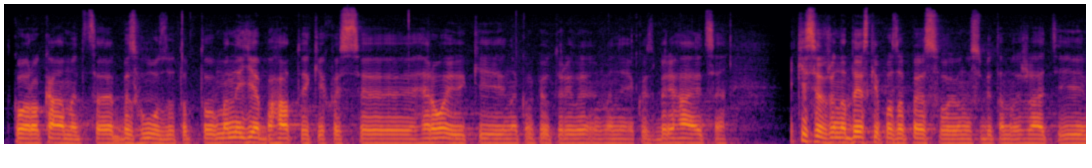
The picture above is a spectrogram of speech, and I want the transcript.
такого роками це безглуздо. Тобто в мене є багато якихось е, героїв, які на комп'ютері в мене якось зберігаються. Якісь я вже на диски позаписував, вони собі там лежать. І,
